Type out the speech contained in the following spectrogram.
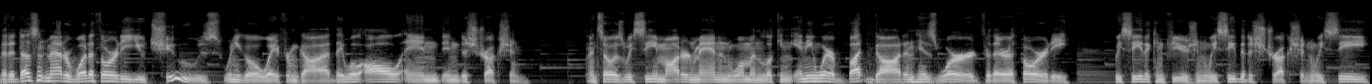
that it doesn't matter what authority you choose when you go away from God, they will all end in destruction. And so, as we see modern man and woman looking anywhere but God and His Word for their authority, we see the confusion, we see the destruction, we see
